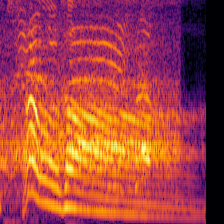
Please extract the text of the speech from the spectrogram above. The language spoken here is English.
Salza.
